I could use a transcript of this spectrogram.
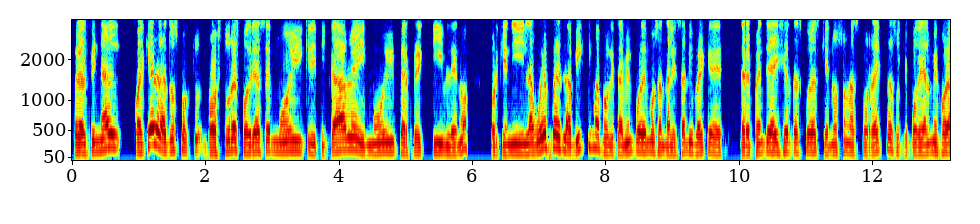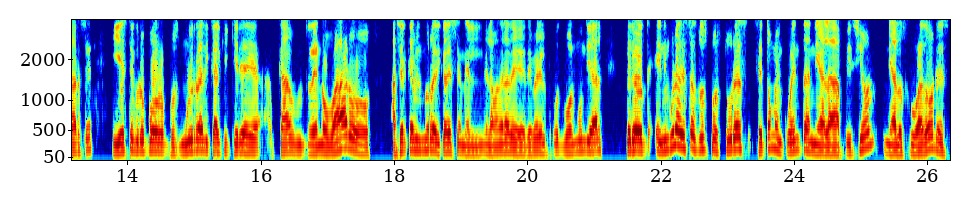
pero al final cualquiera de las dos posturas podría ser muy criticable y muy perfectible, ¿no? Porque ni la UEFA es la víctima, porque también podemos analizar y ver que de repente hay ciertas cosas que no son las correctas o que podrían mejorarse, y este grupo, pues muy radical que quiere renovar o hacer cambios muy radicales en, la manera de ver el fútbol mundial, pero en ninguna de estas dos posturas se toma en cuenta ni a la afición ni a los jugadores,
